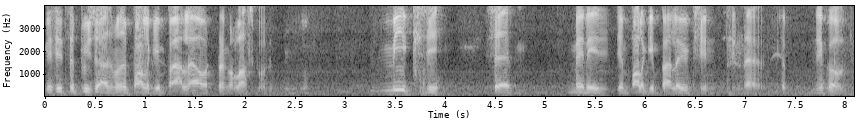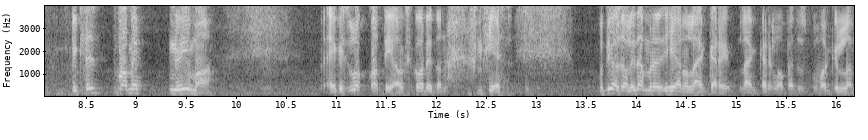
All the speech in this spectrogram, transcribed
niin sitten se pysää semmoisen palkin päälle ja auringon laskuun. Miksi se meni sen palkin päälle yksin sinne? Niin kuin, miksi se vaan mennyt himaan? Eikö sillä ole kotia? Onko se koditon mies? Mutta joo, se oli tämmöinen hieno länkkäri, länkkärilopetuskuva, kyllä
